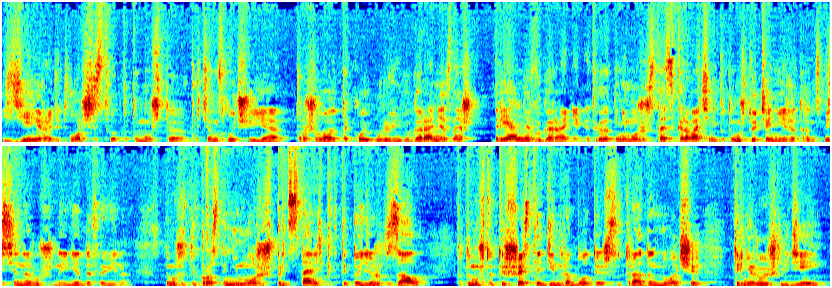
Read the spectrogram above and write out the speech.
идеи, ради творчества, потому что в противном случае я проживаю такой уровень выгорания. Знаешь, реальное выгорание – это когда ты не можешь встать с кровати не потому, что у тебя нейротрансмиссия нарушена и нет дофамина, потому что ты просто не можешь представить, как ты пойдешь в зал, потому что ты 6-1 работаешь с утра до ночи, тренируешь людей,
